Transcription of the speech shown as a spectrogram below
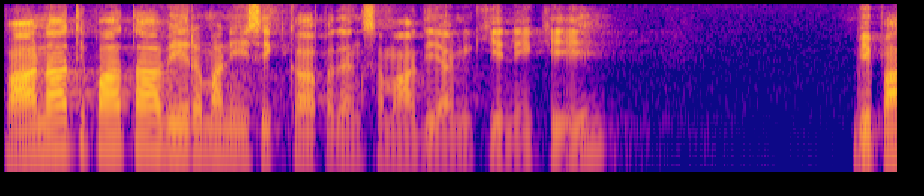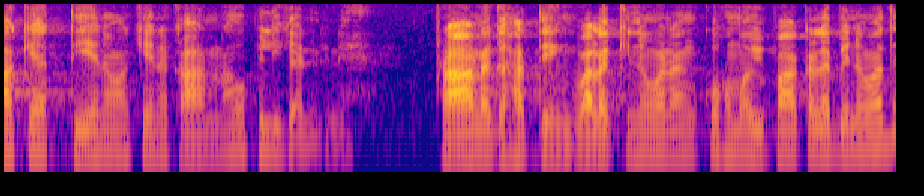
පානාතිපාතා වේරමණී සික්කාපදං සමාධයාමි කියන එකේ විපාකයක් තියෙනවා කියන කාරණාව පිළිගන්නේ නෑ. ප්‍රාණගහතයෙන් වලකිනවනං කොහොම විපාක ලැබෙනවද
